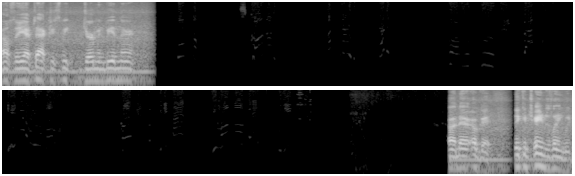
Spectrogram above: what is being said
Oh, so you have to actually speak German being there? Oh, there. Okay, they can change the language.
